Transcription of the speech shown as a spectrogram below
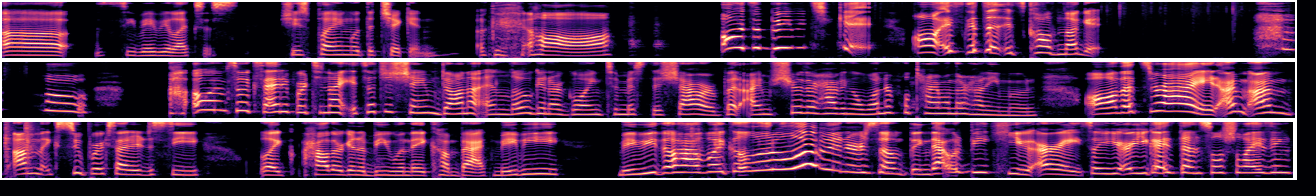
Uh, let's see, baby Alexis. She's playing with the chicken. Okay, Aww. Oh, it's a baby chicken. Oh, it's it's, a, it's called Nugget. oh. Oh, I'm so excited for tonight. It's such a shame Donna and Logan are going to miss the shower, but I'm sure they're having a wonderful time on their honeymoon. Oh, that's right. I'm I'm I'm like, super excited to see like how they're going to be when they come back. Maybe maybe they'll have like a little lemon or something. That would be cute. All right. So you, are you guys done socializing?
